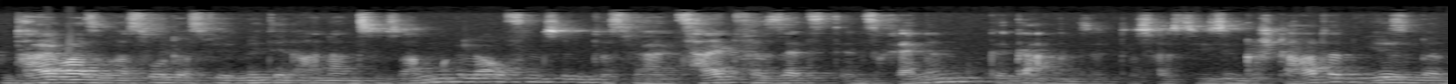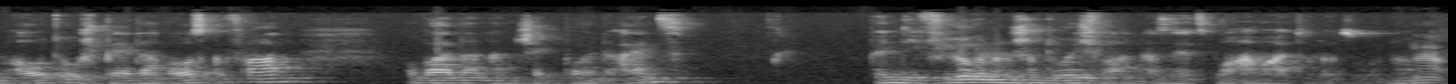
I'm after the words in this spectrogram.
Und teilweise war es so, dass wir mit den anderen zusammengelaufen sind, dass wir halt zeitversetzt ins Rennen gegangen sind. Das heißt, sie sind gestartet, wir sind mit dem Auto später rausgefahren und waren dann am Checkpoint 1, wenn die Führenden schon durch waren, also jetzt Mohammed oder so. Ne? Ja.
